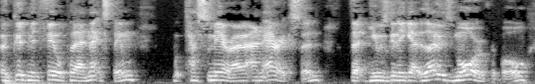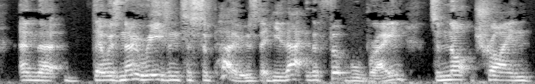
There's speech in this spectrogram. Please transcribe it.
a good midfield player next to him, Casemiro and Eriksen that he was going to get loads more of the ball and that there was no reason to suppose that he lacked the football brain to not try and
